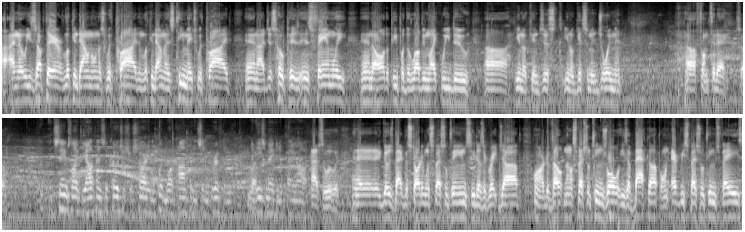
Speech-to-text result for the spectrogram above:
I know he's up there looking down on us with pride and looking down on his teammates with pride. And I just hope his, his family and all the people that love him like we do, uh, you know, can just, you know, get some enjoyment uh, from today. So. it seems like the offensive coaches are starting to put more confidence in Griffin, Right. he's making it pay off. Absolutely. And it, it goes back to starting with special teams. He does a great job on our developmental special teams role. He's a backup on every special teams phase.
